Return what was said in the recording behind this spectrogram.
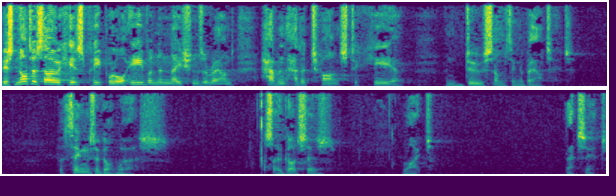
It's not as though his people or even the nations around haven't had a chance to hear and do something about it. But things have got worse. So God says, right. That's it.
